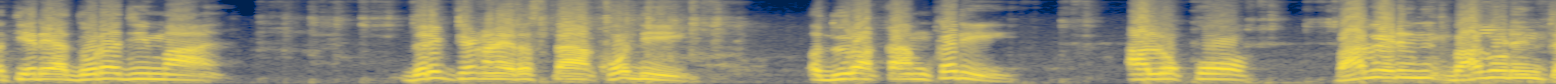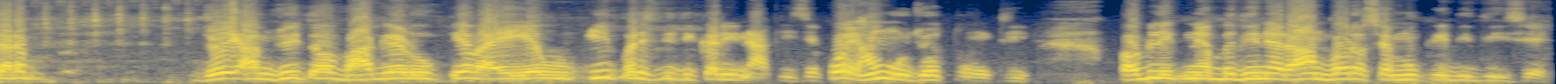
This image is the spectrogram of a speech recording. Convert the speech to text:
અત્યારે આ ધોરાજીમાં દરેક ઠેકાણે રસ્તા ખોદી, અધૂરા કામ કરી, આ લોકો ભાગેડું ભાગોડી તરફ જોઈ, આમ જોઈ તો ભાગેડું કહેવાય એવું એ પરિસ્થિતિ કરી નાખી છે. કોઈ હમું જોતું નથી. પબ્લિકને બધીને રામ ભરોસે મૂકી દીધી છે.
